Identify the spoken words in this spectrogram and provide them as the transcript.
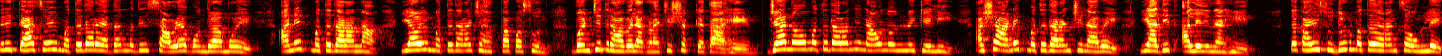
तरी त्याचवेळी मतदार याद्यांमधील सावळ्या गोंधळामुळे अनेक मतदारांना यावेळी मतदानाच्या हक्कापासून वंचित राहावे लागण्याची शक्यता आहे. ज्या नवमतदारांनी नाव नोंदणी केली अशा अनेक मतदारांची नावे यादीत आलेली नाहीत. तर काही सुदृढ मतदारांचा उल्लेख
